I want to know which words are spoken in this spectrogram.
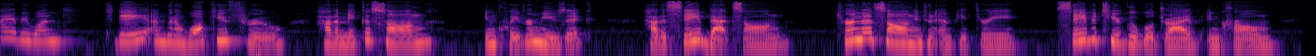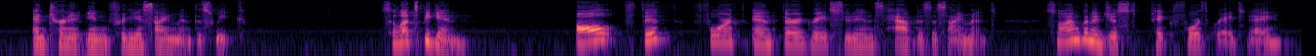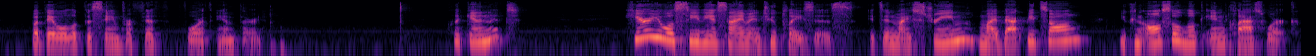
Hi everyone. Today I'm going to walk you through how to make a song in Quaver Music, how to save that song, turn that song into an MP3, save it to your Google Drive in Chrome, and turn it in for the assignment this week. So let's begin. All 5th, 4th, and 3rd grade students have this assignment. So I'm going to just pick 4th grade today, but they will look the same for 5th, 4th, and 3rd. Click in it. Here you will see the assignment in two places. It's in my stream, my backbeat song. You can also look in classwork.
